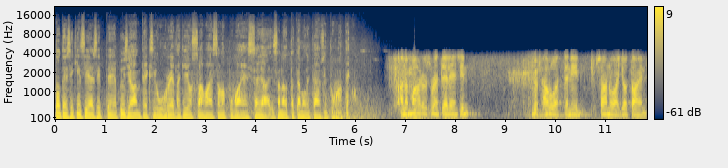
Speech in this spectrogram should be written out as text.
totesikin siellä sitten ja pyysi anteeksi uhreiltakin jossain vaiheessa loppuvaiheessa ja, ja sanoi, että tämä oli täysin turha teko. Anna mahdollisuuden teille ensin, jos haluatte, niin sanoa jotain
